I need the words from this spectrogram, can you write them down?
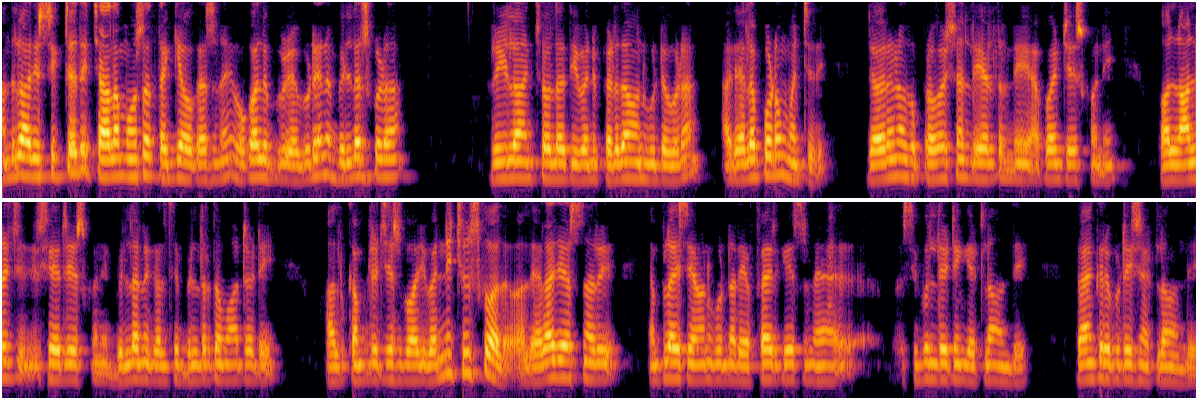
అందులో అది స్ట్రిక్ట్ అయితే చాలా మోసాలు తగ్గే అవకాశం ఉన్నాయి. ఒకవేళ ఎప్పుడైనా బిల్డర్స్ కూడా రీలాంచ్ వాళ్ళది ఇవన్నీ పెడదాం అనుకుంటే కూడా అది వెళ్ళకపోవడం మంచిది. ఎవరైనా ఒక ప్రొఫెషనల్ రియల్టర్ని అపాయింట్ చేసుకొని వాళ్ళ నాలెడ్జ్ షేర్ చేసుకొని బిల్డర్ని కలిసి బిల్డర్తో మాట్లాడి వాళ్ళు కంప్లీట్ చేసిన బాగా ఇవన్నీ చూసుకోవాలి. వాళ్ళు ఎలా చేస్తున్నారు? ఎంప్లాయీస్ ఏమనుకుంటున్నారు? ఎఫ్ఐఆర్ కేసు సిబిల్ రేటింగ్ ఎట్లా ఉంది? బ్యాంక్ రెప్యుటేషన్ ఎట్లా ఉంది?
